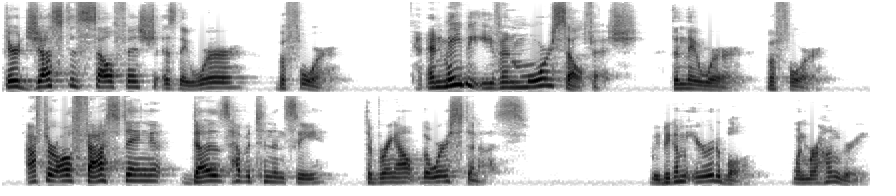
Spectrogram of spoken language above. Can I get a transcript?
They're just as selfish as they were before, and maybe even more selfish than they were before. After all, fasting does have a tendency to bring out the worst in us. We become irritable when we're hungry.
